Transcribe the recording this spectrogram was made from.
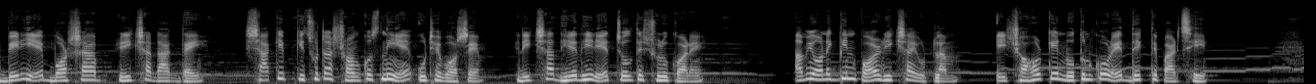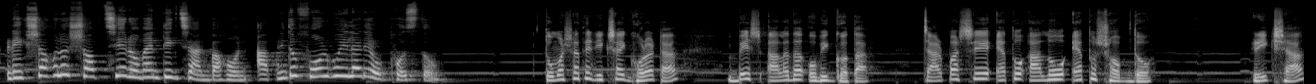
বেরিয়ে বর্ষা রিক্সা ডাক দেয়। সাকিব কিছুটা সংকোচ নিয়ে উঠে বসে। রিক্সা ধীরে ধীরে চলতে শুরু করে। আমি অনেকদিন পর রিক্সায় উঠলাম। এই শহরকে নতুন করে দেখতে পারছি। রিক্সা হলো সবচেয়ে রোমান্টিক যানবাহন। আপনি তো ফোর হুইলারে অভ্যস্ত। তোমার সাথে রিক্সায় ঘোরাটা বেশ আলাদা অভিজ্ঞতা। চারপাশে এত আলো এত শব্দ। রিক্সা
